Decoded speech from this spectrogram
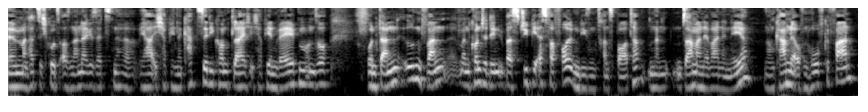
Ähm, man hat sich kurz auseinandergesetzt, ne? ja, ich habe hier eine Katze, die kommt gleich, ich habe hier einen Welpen und so. Und dann irgendwann, man konnte den übers GPS verfolgen, diesen Transporter. Und dann sah man, der war in der Nähe. Und dann kam der auf den Hof gefahren.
